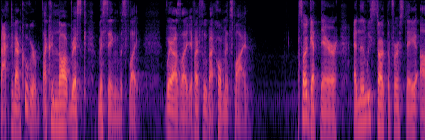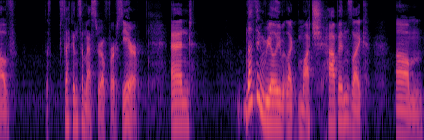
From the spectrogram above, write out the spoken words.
back to Vancouver. I could not risk missing this flight. Whereas like if I flew back home, it's fine. So I get there, and then we start the first day of the second semester of first year, and nothing really like much happens. Like, um,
